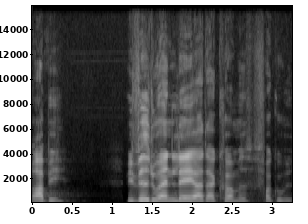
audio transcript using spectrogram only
Rabbi, vi ved, du er en lærer, der er kommet fra Gud.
